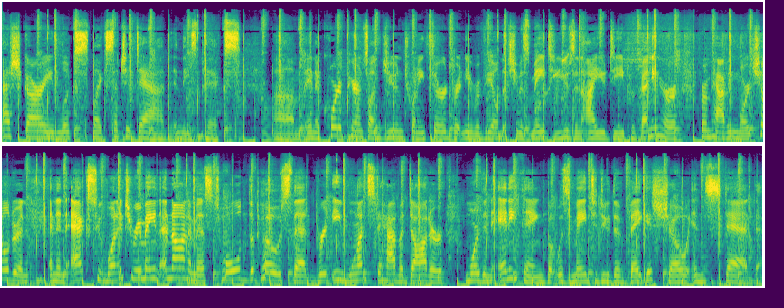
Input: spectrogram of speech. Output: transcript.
Asghari looks like such a dad in these pics. Um, in a court appearance on June 23rd, Britney revealed that she was made to use an IUD, preventing her from having more children. And an ex who wanted to remain anonymous told the Post that Britney wants to have a daughter more than anything, but was made to do the Vegas show instead.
